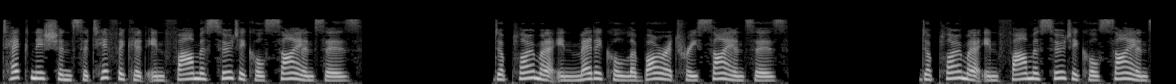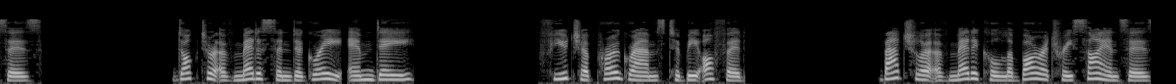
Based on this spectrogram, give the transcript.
Technician Certificate in Pharmaceutical Sciences. Diploma in Medical Laboratory Sciences. Diploma in Pharmaceutical Sciences. Doctor of Medicine degree MD Future programs to be offered Bachelor of Medical Laboratory Sciences.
